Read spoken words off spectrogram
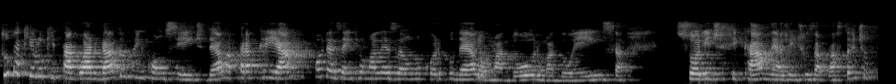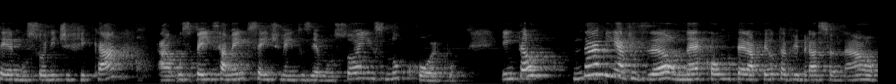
tudo aquilo que está guardado no inconsciente dela para criar, por exemplo, uma lesão no corpo dela, uma dor, uma doença, solidificar, né? A gente usa bastante o termo solidificar os pensamentos, sentimentos e emoções no corpo. Então, na minha visão, né, como terapeuta vibracional,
